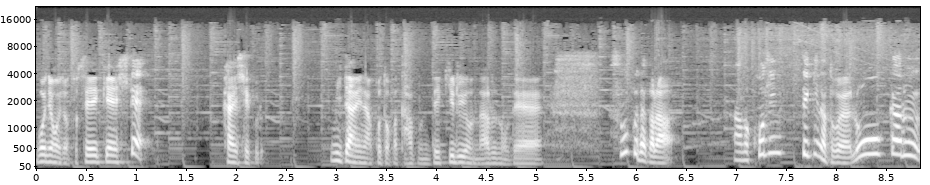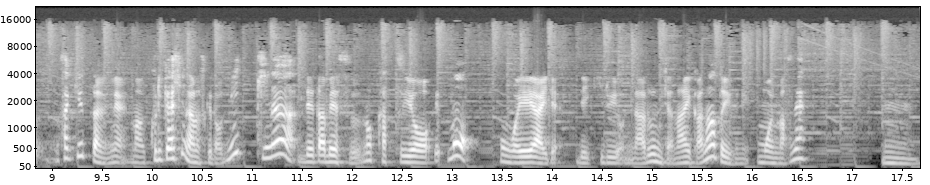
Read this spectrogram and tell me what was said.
ゴニョゴニョと整形して返してくる。みたいなことが多分できるようになるので、すごくだから、あの、個人的なところやローカル、さっき言ったようにね、まあ繰り返しになるんですけど、ニッチなデータベースの活用も今後 AI でできるようになるんじゃないかなというふうに思いますね。うん。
